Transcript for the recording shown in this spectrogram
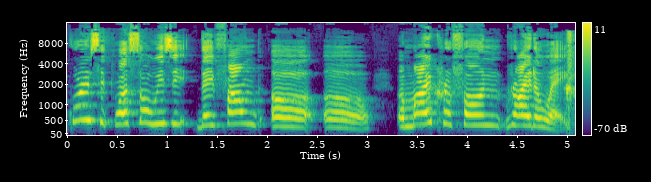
course it was so easy. They found a, a, a microphone right away.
